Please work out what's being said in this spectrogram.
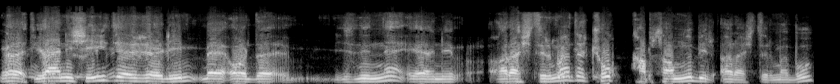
Evet yani, yani şeyi de söyleyeyim ve orada izninle yani araştırma da çok kapsamlı bir araştırma bu.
